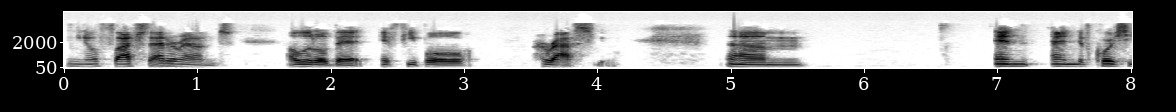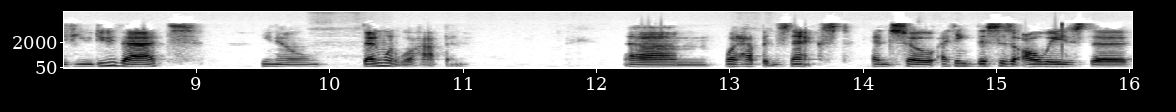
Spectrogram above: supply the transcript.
you know, flash that around a little bit if people harass you. Um, and and of course, if you do that, you know, then what will happen? Um, what happens next? And so I think this is always the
